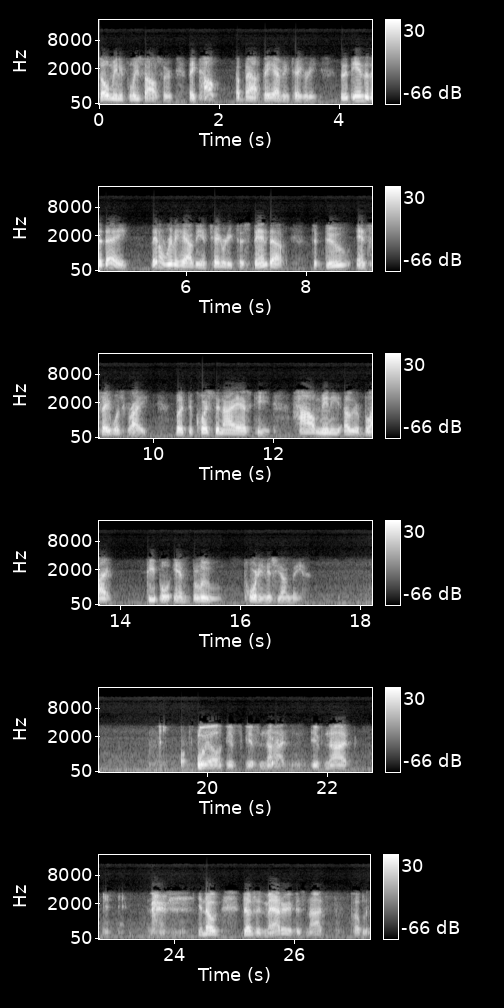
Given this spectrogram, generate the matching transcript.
so many police officers, they talk about they have integrity, but at the end of the day, they don't really have the integrity to stand up, to do and say what's right. But the question I ask Keith, how many other black people in blue supporting this young man? Well, if if not, if not, you know, does it matter if it's not public?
